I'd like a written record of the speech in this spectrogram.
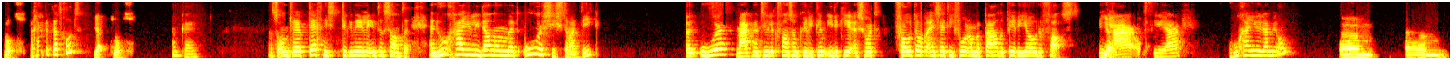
Klopt. Begrijp ik dat goed? Ja, klopt. Oké. Okay. Dat is ontwerptechnisch natuurlijk een hele interessante. En hoe gaan jullie dan om met oersystematiek? Een oer maakt natuurlijk van zo'n curriculum iedere keer een soort foto en zet die voor een bepaalde periode vast. Een ja. jaar of vier jaar. Hoe gaan jullie daarmee om? Um, um,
